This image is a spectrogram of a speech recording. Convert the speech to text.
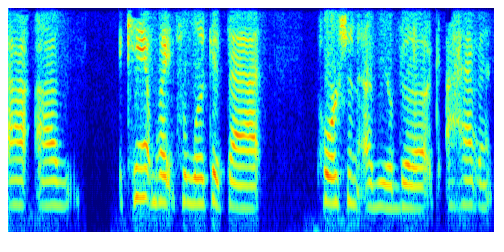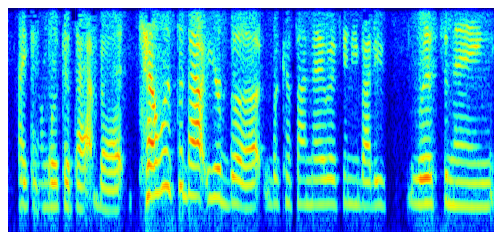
i i can't wait to look at that portion of your book. I haven't taken a look at that but tell us about your book because i know if anybody's listening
